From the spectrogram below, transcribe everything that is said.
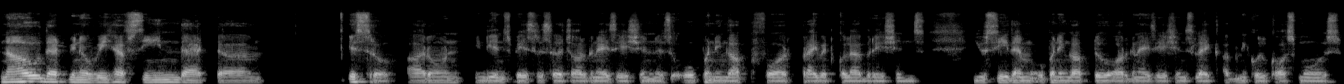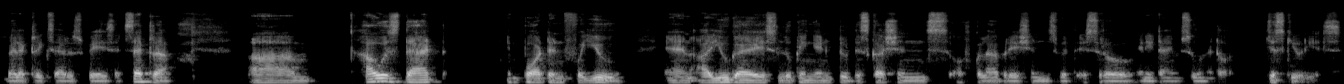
now that you know we have seen that um, ISRO, our own Indian Space Research Organization, is opening up for private collaborations. You see them opening up to organizations like Agnikul Cosmos, Bellatrix Aerospace, etc. Um, how is that important for you? And are you guys looking into discussions of collaborations with ISRO anytime soon at all? Just curious.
